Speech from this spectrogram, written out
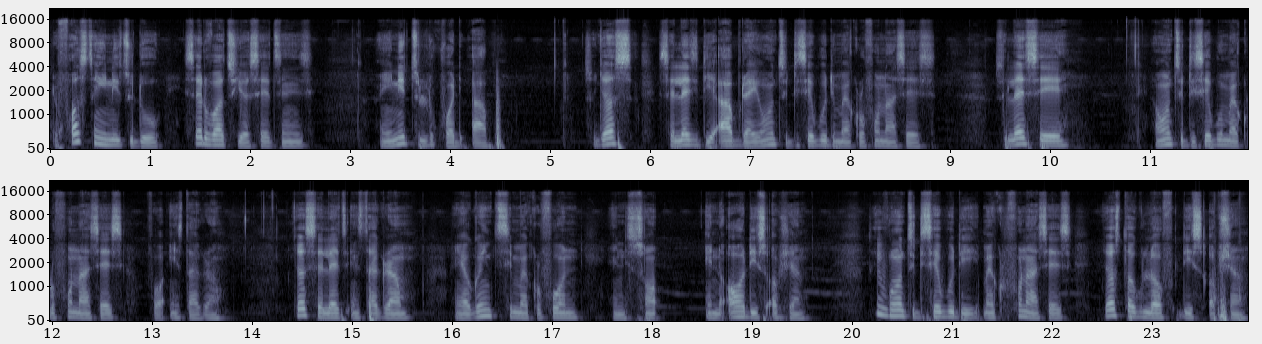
The first thing you need to do is head over to your settings and you need to look for the app. So just select the app that you want to disable the microphone access so let's say i want to disable microphone access for instagram. Just select instagram and you're going to see microphone in some in all these options. So if you want to disable the microphone access just toggle off this option.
